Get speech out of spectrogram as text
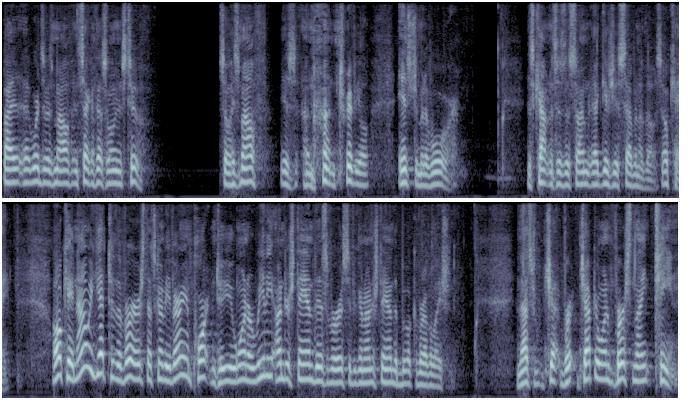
by the words of his mouth in 2 Thessalonians 2. So his mouth is a non trivial instrument of war. His countenance is the sun. That gives you seven of those. Okay. Okay, now we get to the verse that's going to be very important to you. You want to really understand this verse if you're going to understand the book of Revelation. And that's chapter 1, verse 19.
